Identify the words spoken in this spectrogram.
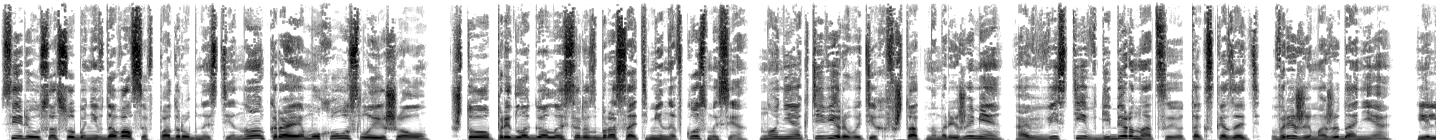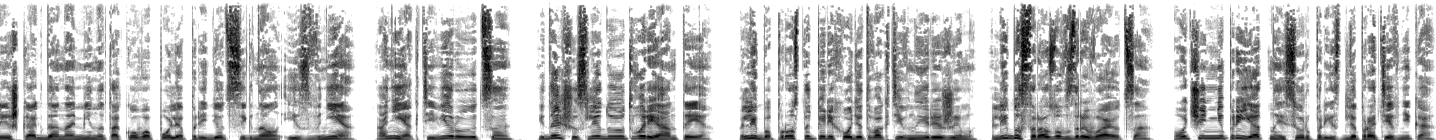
Сириус особо не вдавался в подробности, но краем уха услышал, что предлагалось разбросать мины в космосе, но не активировать их в штатном режиме, а ввести в гибернацию, так сказать, в режим ожидания. И лишь когда на мины такого поля придет сигнал извне, они активируются, и дальше следуют варианты. Либо просто переходят в активный режим, либо сразу взрываются. Очень неприятный сюрприз для противника.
